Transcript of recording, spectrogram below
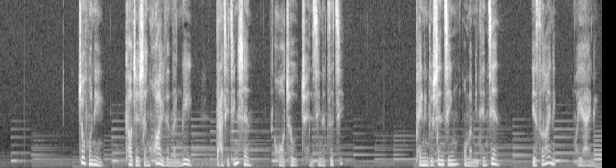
祝福你，靠着神话语的能力，打起精神。活出全新的自己，陪你读圣经。我们明天见。耶稣爱你，我也爱你。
